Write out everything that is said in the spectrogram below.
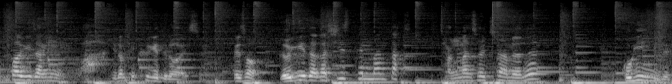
붙박이장이 와 이렇게 크게 들어가 있어요. 그래서 여기에다가 시스템만 딱 장만 설치하면은 고객님들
